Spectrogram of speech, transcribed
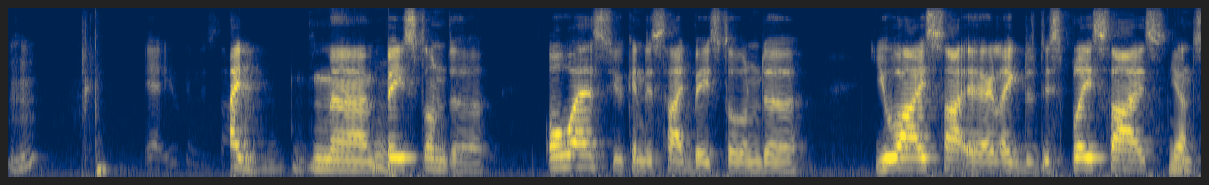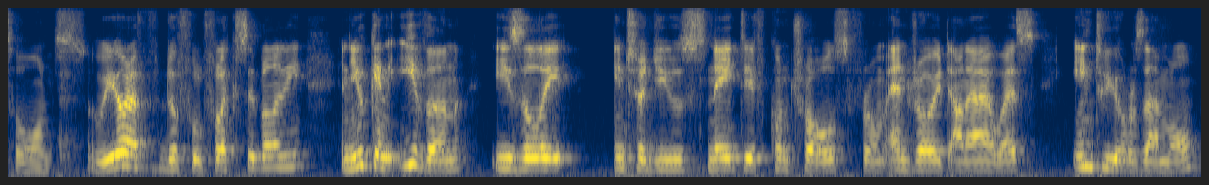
Yeah, you can decide mm, uh, based on the OS. You can decide based on the UI size, uh, like the display size, Yep. and so on. So you have the full flexibility, and you can even easily introduce native controls from Android and iOS into your XAML,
